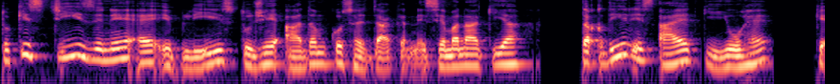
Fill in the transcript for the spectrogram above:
تو کس چیز نے اے ابلیس تجھے آدم کو سجدہ کرنے سے منع کیا؟ تقدیر اس آیت کی یوں ہے کہ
